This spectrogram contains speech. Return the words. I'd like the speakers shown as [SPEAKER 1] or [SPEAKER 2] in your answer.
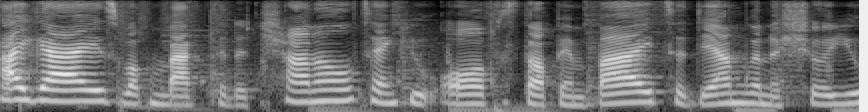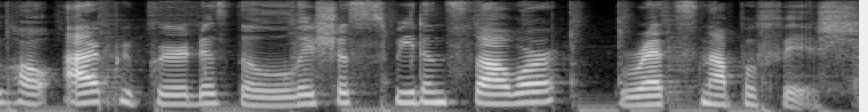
[SPEAKER 1] Hi guys, welcome back to the channel. Thank you all for stopping by. Today I'm going to show you how I prepare this delicious sweet and sour red snapper fish.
